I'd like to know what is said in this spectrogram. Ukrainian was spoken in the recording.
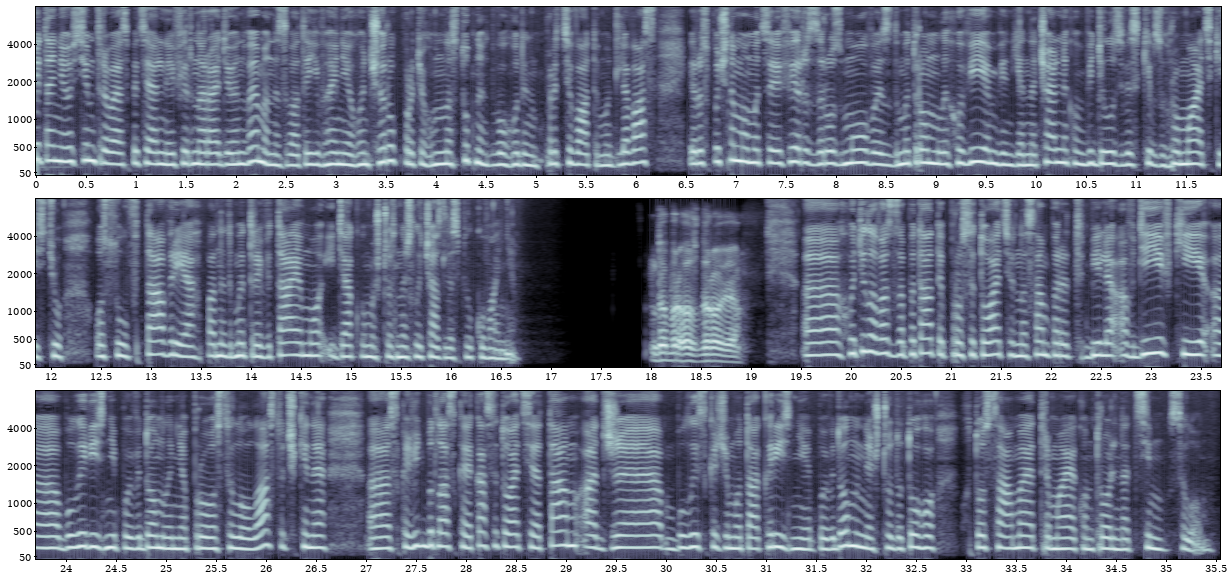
Вітання усім триває спеціальний ефір на радіо НВ. Мене звати Євгенія Гончарук. Протягом наступних двох годин працюватиму для вас. І розпочнемо ми цей ефір з розмови з Дмитром Лиховієм. Він є начальником відділу зв'язків з громадськістю ОСУ в Таврія. Пане Дмитре, вітаємо і дякуємо, що знайшли час для спілкування. Доброго здоров'я. Е, хотіла вас запитати про ситуацію насамперед біля Авдіївки. Е, були різні повідомлення про село Ласточкіне. Е, скажіть, будь ласка, яка ситуація там? Адже були, скажімо так, різні повідомлення щодо того, хто саме тримає контроль над цим селом.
